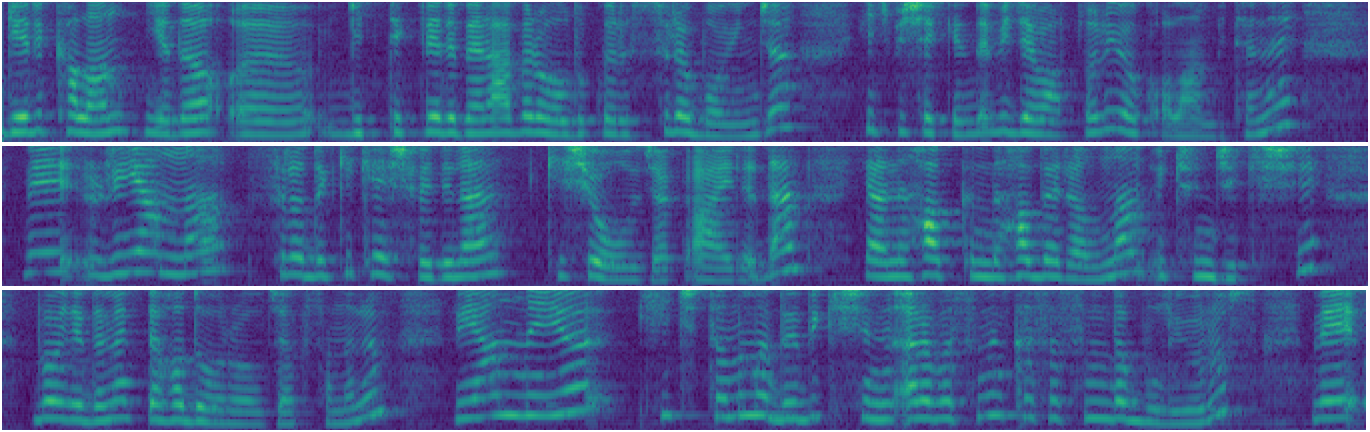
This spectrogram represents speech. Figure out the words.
geri kalan ya da e, gittikleri beraber oldukları süre boyunca hiçbir şekilde bir cevapları yok olan bitene. Ve Rihanna sıradaki keşfedilen kişi olacak aileden. Yani hakkında haber alınan üçüncü kişi. Böyle demek daha doğru olacak sanırım. Rihanna'yı hiç tanımadığı bir kişinin arabasının kasasında buluyoruz. Ve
